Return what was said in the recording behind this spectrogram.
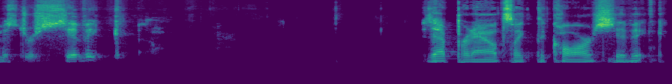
Mr. Civic. Is that pronounced like the car Civic?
